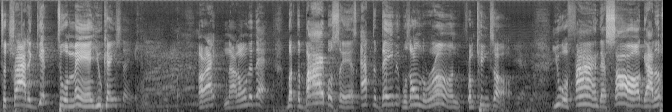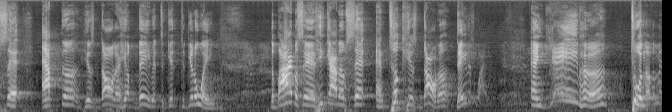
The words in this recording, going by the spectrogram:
to try to get to a man you can't stand. All right? Not only that, but the Bible says after David was on the run from King Saul, you will find that Saul got upset after his daughter helped David to get, to get away. The Bible says he got upset and took his daughter, David's wife, and gave her to another man.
